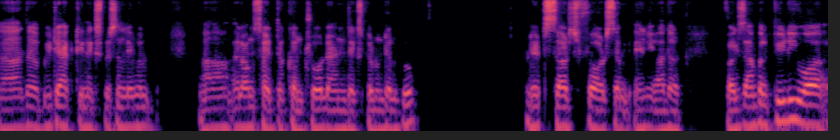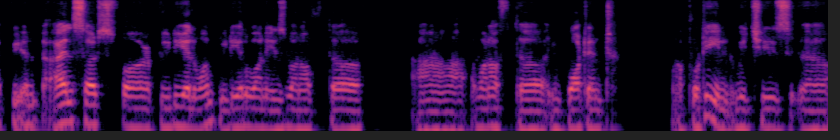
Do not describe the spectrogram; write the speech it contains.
uh, the beta actin expression level uh, alongside the control and the experimental group. Let's search for some any other. For example, PD1, I'll search for PDL1. PDL1 is one of the uh, one of the important uh, protein which is uh,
